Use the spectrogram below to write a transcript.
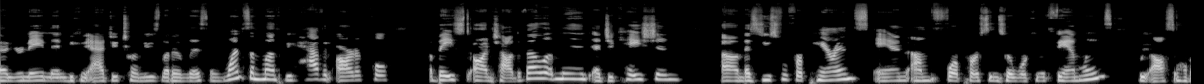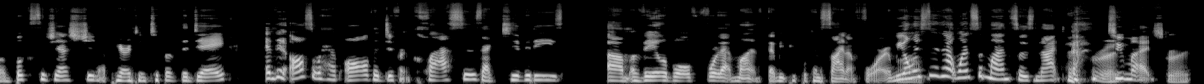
uh, your name in, we can add you to our newsletter list. And once a month, we have an article based on child development, education, um, that's useful for parents and um, for persons who are working with families. We also have a book suggestion, a parenting tip of the day, and then also have all the different classes, activities, um, available for that month that we people can sign up for. And we only send that once a month, so it's not right. too much. Right.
